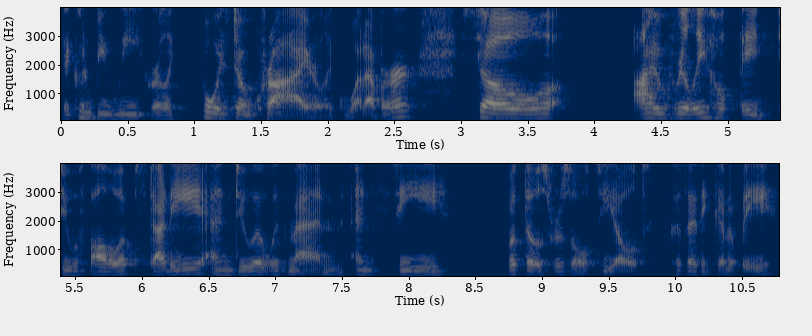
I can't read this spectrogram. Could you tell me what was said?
they couldn't be weak or like boys don't cry or like whatever so I really hope they do a follow up study and do it with men and see what those results yield because I think it'll be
